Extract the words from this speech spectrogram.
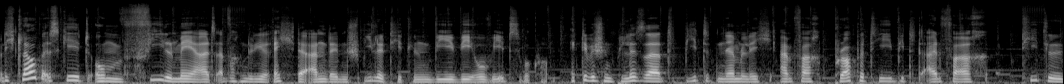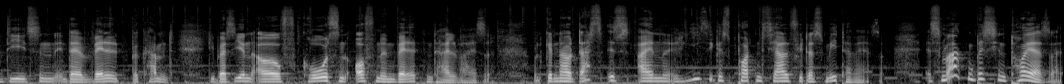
Und ich glaube, es geht um viel mehr als einfach nur die Rechte an den Spieletiteln wie WoW zu bekommen. Activision Blizzard bietet nämlich einfach Property, bietet einfach Titel, die sind in der Welt bekannt. Die basieren auf großen offenen Welten teilweise. Und genau das ist ein riesiges Potenzial für das Metaverse. Es mag ein bisschen teuer sein.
